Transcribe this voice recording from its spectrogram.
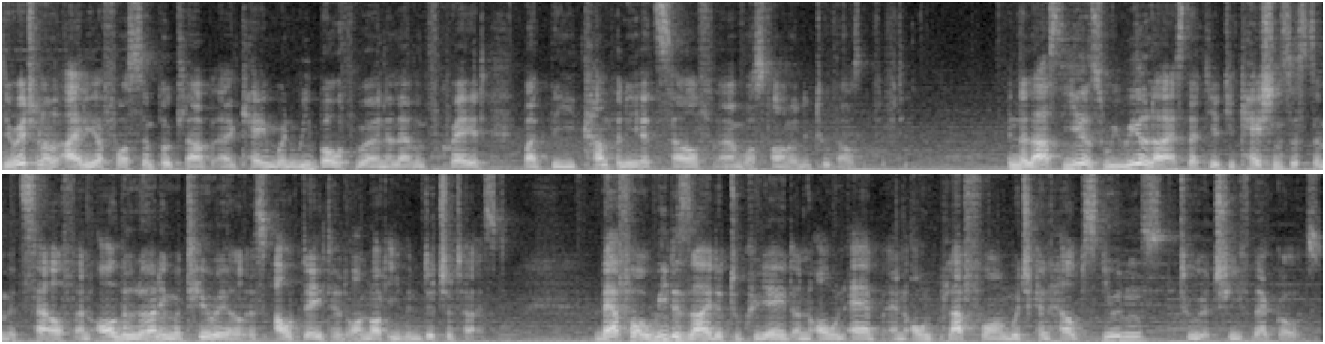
The original idea for Simple Club uh, came when we both were in 11th grade, but the company itself um, was founded in 2015. In the last years, we realized that the education system itself and all the learning material is outdated or not even digitized. Therefore, we decided to create an own app, and own platform which can help students to achieve their goals.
